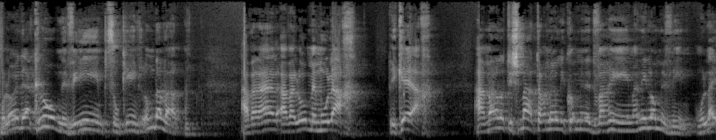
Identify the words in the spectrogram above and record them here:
הוא לא יודע כלום, נביאים, פסוקים, שום דבר. אבל, אבל הוא ממולח, פיקח. אמר לו, תשמע, אתה אומר לי כל מיני דברים, אני לא מבין. אולי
